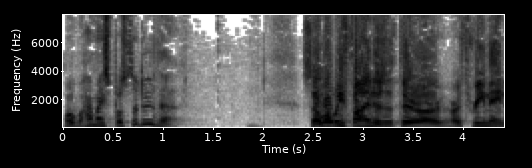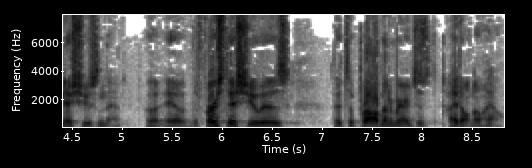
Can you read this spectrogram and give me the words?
Well, how am I supposed to do that? So what we find is that there are, are three main issues in that. Uh, uh, the first issue is that's a problem in a marriage is I don't know how.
